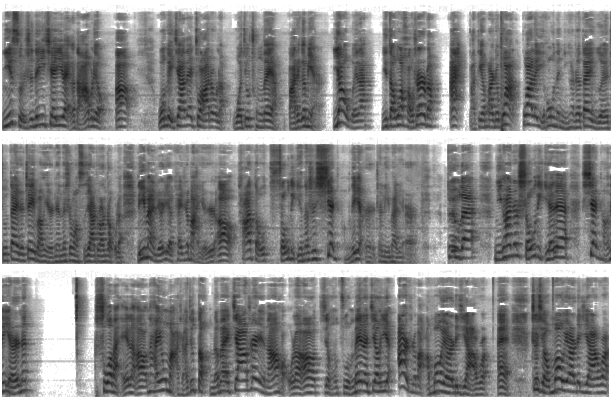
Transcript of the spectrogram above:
你损失的一千一百个 W 啊，我给加代抓着了，我就冲他呀，把这个名要回来。你等我好事儿吧。哎，把电话就挂了。挂了以后呢，你看这戴哥呀，就带着这帮人呢，那是往石家庄走了。李满林也开始骂人啊，他都手底下那是现成的人这李满林。对不对？你看这手底下的现成的人呢，说白了啊，那还用马啥？就等着呗。家伙事也拿好了啊，整准备了将近二十把冒烟的家伙。哎，这小冒烟的家伙，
